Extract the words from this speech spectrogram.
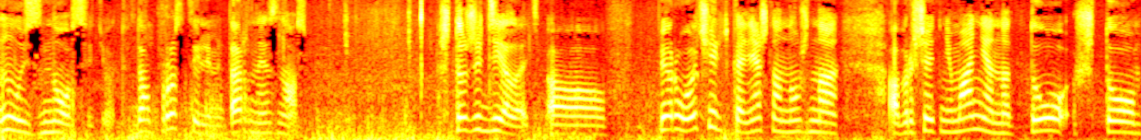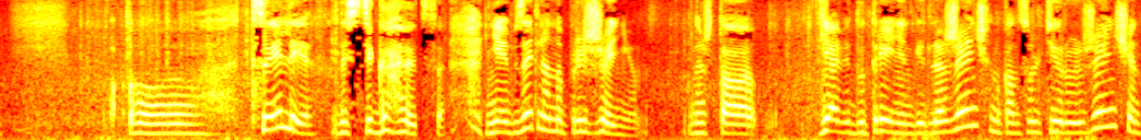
ну, износ идет, да, просто элементарный износ. Что же делать? А, в первую очередь, конечно, нужно обращать внимание на то, что э, цели достигаются не обязательно напряжением потому что я веду тренинги для женщин, консультирую женщин,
